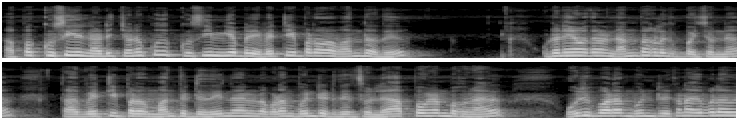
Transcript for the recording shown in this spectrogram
அப்போ குசியில் நடித்தோன்னே குது குசி மிகப்பெரிய வெற்றி படமாக வந்தது. உடனே அவன் நண்பர்களுக்கு போய் சொன்னேன் தான் வெற்றி படம் வந்துட்டுது என்னோட படம் வென்றுட்டுதுன்னு சொல்லி. அப்போ நண்பர்கள் ஒரு படம் வென்றுருக்கு. ஆனால் இவ்வளவு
